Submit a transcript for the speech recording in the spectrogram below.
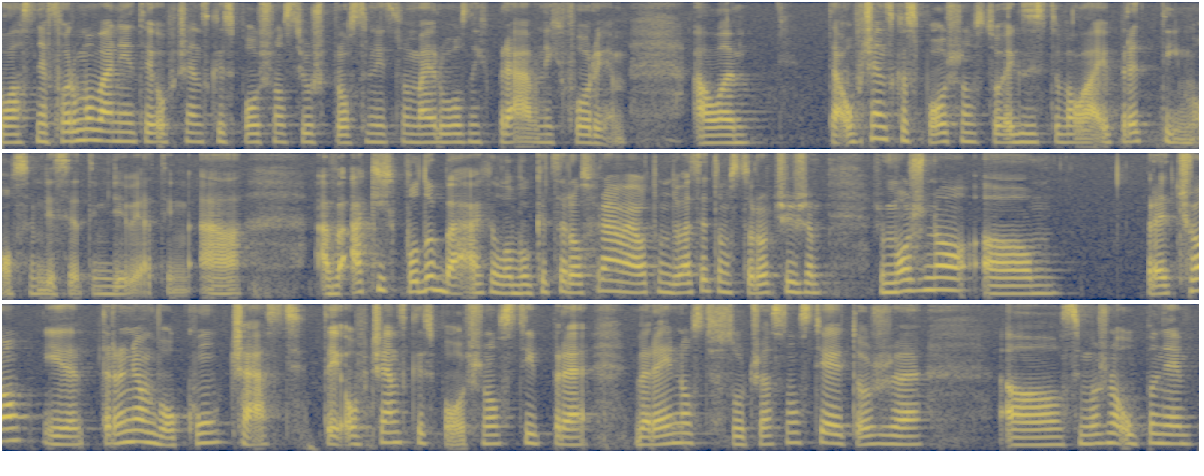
vlastne formovanie tej občianskej spoločnosti už prostredníctvom aj rôznych právnych foriem. Ale tá občianská spoločnosť tu existovala aj pred tým 89. A a v akých podobách, lebo keď sa rozprávame o tom 20. storočí, že, že možno um, prečo je trňom v oku časť tej občianskej spoločnosti pre verejnosť v súčasnosti je to, že uh, si možno úplne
